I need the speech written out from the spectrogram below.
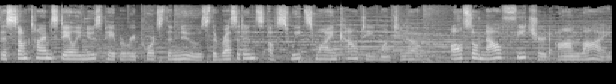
This sometimes daily newspaper reports the news the residents of Sweet Swine County want to know. Also now featured online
